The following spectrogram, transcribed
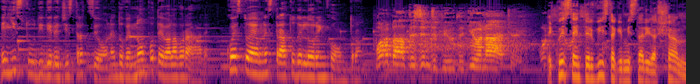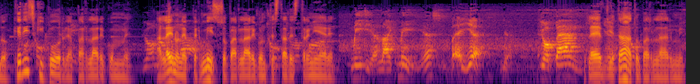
e gli studi di registrazione dove non poteva lavorare. Questo è un estratto del loro incontro. E questa intervista che mi sta rilasciando, che rischi corre a parlare con me? A lei non è permesso parlare con testate straniere. Le è vietato parlarmi.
